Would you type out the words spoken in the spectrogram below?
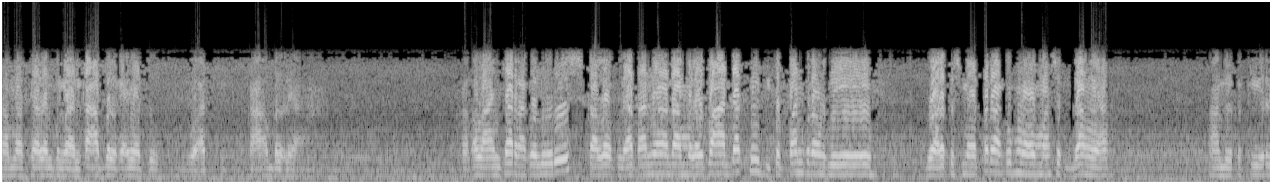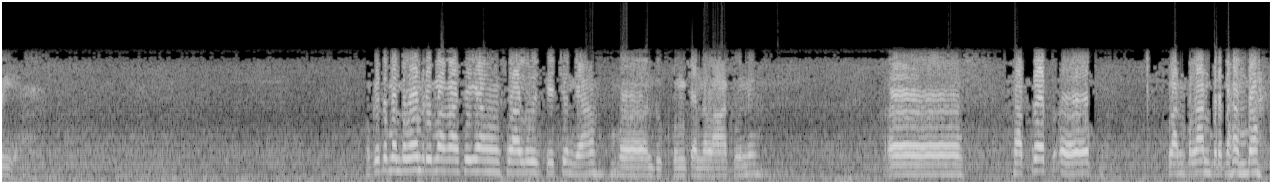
Sama sekalian pengganti kabel kayaknya tuh buat kabel ya kalau lancar aku lurus kalau kelihatannya ada mulai padat nih di depan kurang lebih 200 meter aku mau masuk gang ya. Ambil ke kiri. Oke teman-teman terima kasih yang selalu stay ya mendukung channel aku nih. Uh, subscribe uh, pelan-pelan bertambah.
